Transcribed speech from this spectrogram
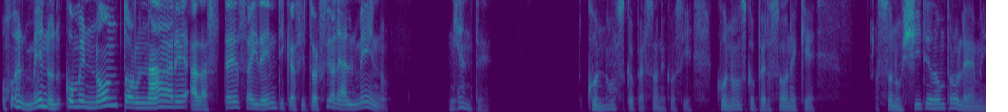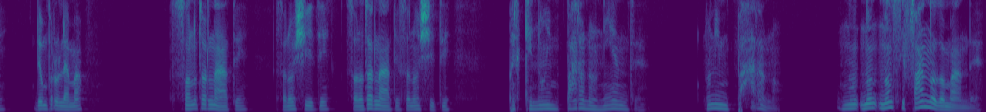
O almeno come non tornare alla stessa identica situazione, almeno. Niente. Conosco persone così, conosco persone che sono uscite da un problema, da un problema, sono tornati, sono usciti, sono tornati, sono usciti, perché non imparano niente, non imparano, non, non- non si fanno domande,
